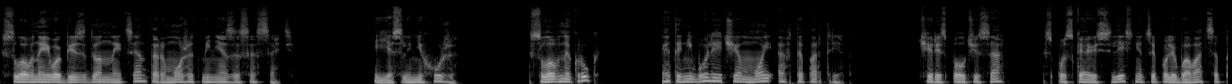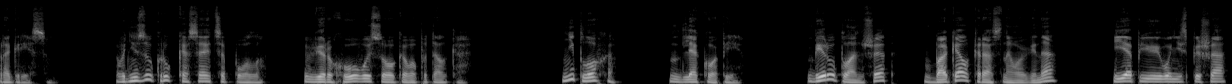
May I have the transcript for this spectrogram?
Словно его бездонный центр может меня засосать. Если не хуже. Словно круг — это не более чем мой автопортрет. Через полчаса спускаюсь с лестницы полюбоваться прогрессом. Внизу круг касается пола, вверху высокого потолка. Неплохо для копии. Беру планшет, бокал красного вина, я пью его не спеша,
